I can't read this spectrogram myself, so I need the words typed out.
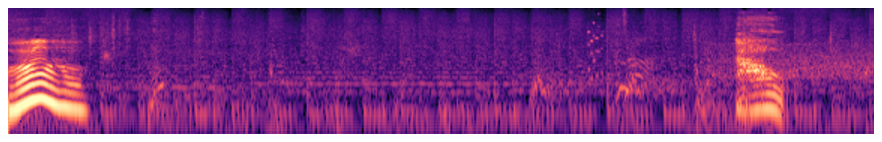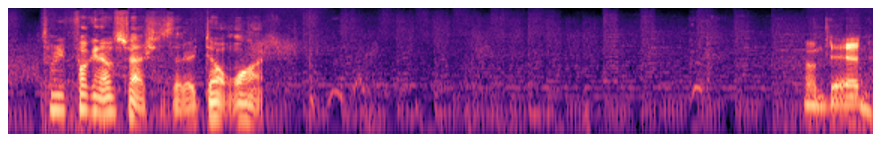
Oh, No! So many fucking up smashes that I don't want. I'm dead.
